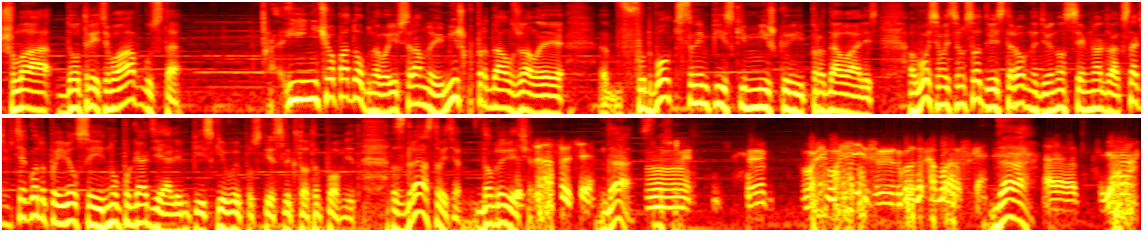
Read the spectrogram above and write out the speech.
шла до 3 августа. И ничего подобного. И все равно и Мишка продолжал, и э, футболки с олимпийским Мишкой продавались. 8 800 200 ровно 9702. Кстати, в те годы появился и «Ну, погоди» олимпийский выпуск, если кто-то помнит. Здравствуйте. Добрый вечер. Здравствуйте. Да, слушаю. Э, Валерий из города Хабаровска. Да. Э, Я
